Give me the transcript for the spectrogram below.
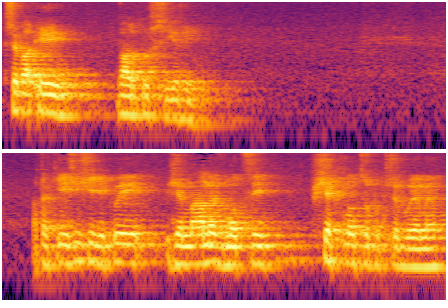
třeba i válku v Sýrii. A tak Ježíši děkuji, že máme v moci všechno, co potřebujeme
